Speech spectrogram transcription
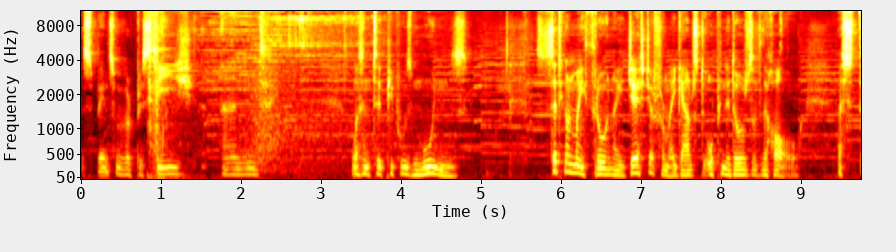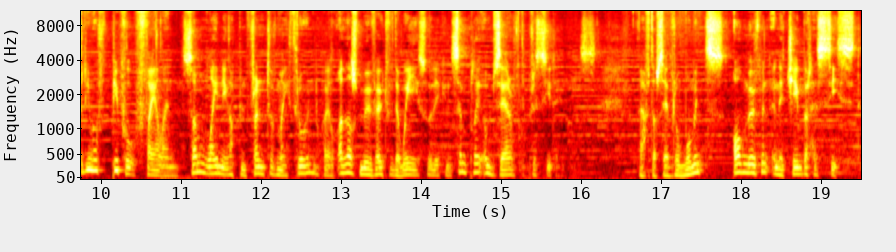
spend some of our prestige, and listen to people's moans. Sitting on my throne, I gesture for my guards to open the doors of the hall. A stream of people file in, some lining up in front of my throne, while others move out of the way so they can simply observe the proceedings. After several moments, all movement in the chamber has ceased.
